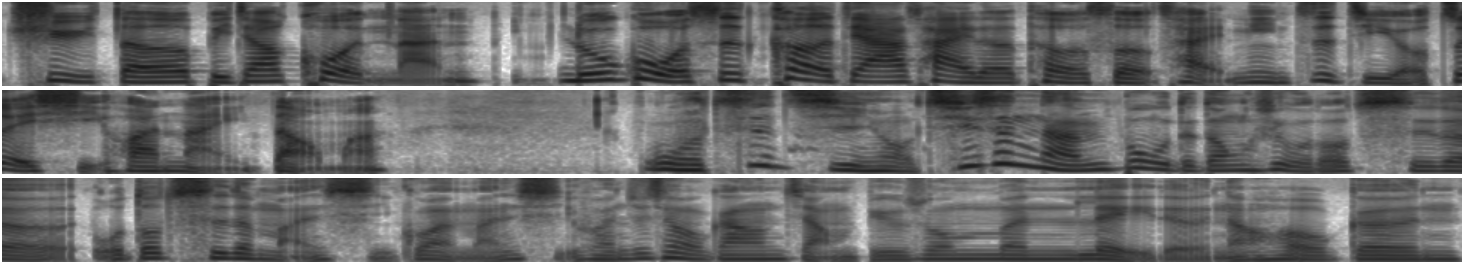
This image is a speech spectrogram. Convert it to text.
取得比较困难。如果是客家菜的特色菜，你自己有最喜欢哪一道吗？我自己哦，其实南部的东西我都吃的，我都吃的蛮习惯，蛮喜欢。就像我刚刚讲，比如说焖类的，然后跟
